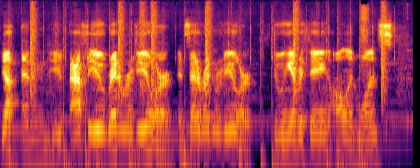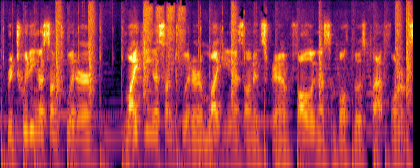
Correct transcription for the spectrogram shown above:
Yeah, and you after you rate a review, or instead of rating review, or doing everything all in once, retweeting us on Twitter, liking us on Twitter, liking us on Instagram, following us on both those platforms,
